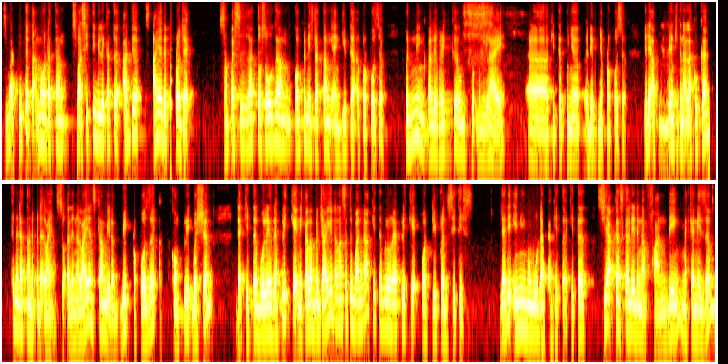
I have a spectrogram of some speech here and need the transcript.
sebab kita tak mau datang smart city bila kata ada I ada project sampai 100 orang companies datang and give their a proposal pening kepala mereka untuk menilai uh, kita punya dia punya proposal. Jadi apa mm-hmm. yang kita nak lakukan kena datang daripada alliance. So an alliance come with a big proposal a complete version that kita boleh replicate ni. Kalau berjaya dalam satu bandar kita boleh replicate for different cities. Jadi ini memudahkan kita. Kita siapkan sekali dengan funding mechanism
